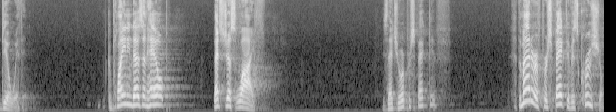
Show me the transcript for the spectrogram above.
Deal with it. Complaining doesn't help. That's just life. Is that your perspective? The matter of perspective is crucial.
